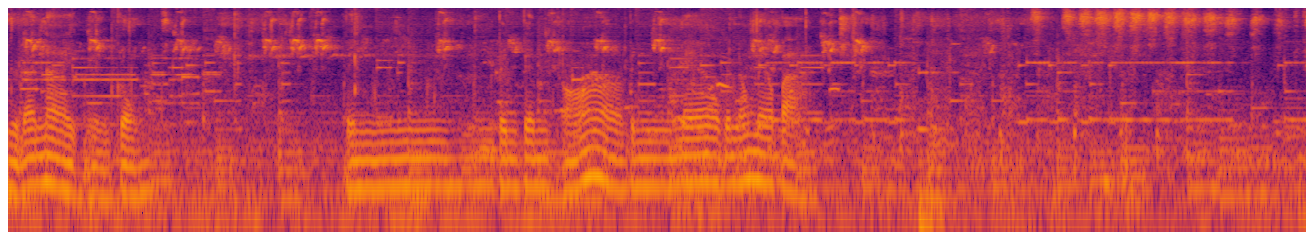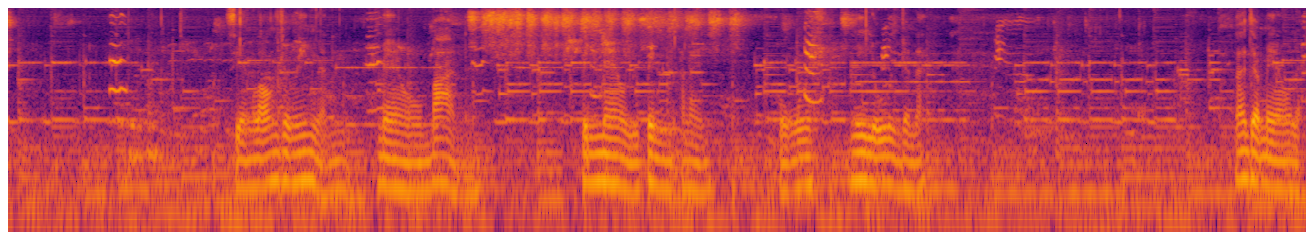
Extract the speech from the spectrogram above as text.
อยู่ด้านหน้าอีกหนึ่งกรงเป็น เป็น เป็น อ๋อ เป็นแมว เป็นน้องแมวป่า เสียงร้องจะไม่เหมือนแมวบ้าน เป็นแมวหรือเป็นอะไร ผมก็ไม่รู้เหมือนกันนะ น่าจะแมวแหละ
